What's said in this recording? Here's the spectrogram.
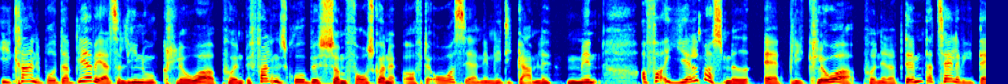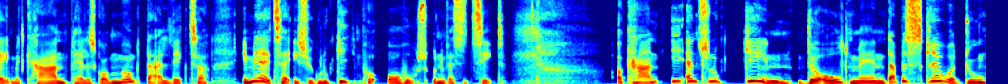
i Kranjebrud, der bliver vi altså lige nu klogere på en befolkningsgruppe, som forskerne ofte overser, nemlig de gamle mænd. Og for at hjælpe os med at blive klogere på netop dem, der taler vi i dag med Karen Pallesgaard Munk, der er lektor emerita i psykologi på Aarhus Universitet. Og Karen, i antologien The Old Man, der beskriver du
